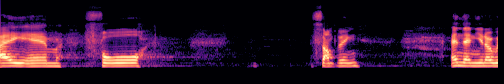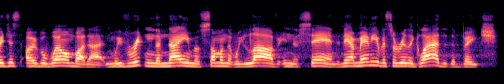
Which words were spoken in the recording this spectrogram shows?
AM for something. And then, you know, we're just overwhelmed by that. And we've written the name of someone that we love in the sand. Now, many of us are really glad that the beach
